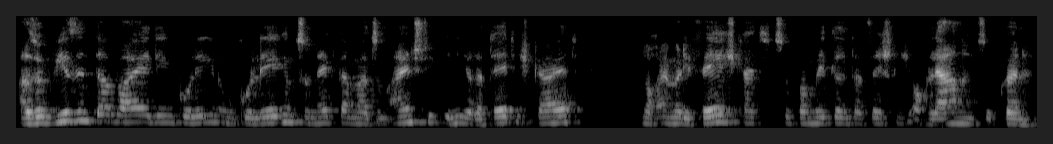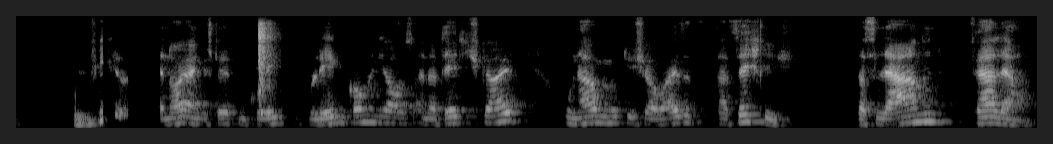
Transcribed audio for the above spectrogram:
Also wir sind dabei, den Kolleginnen und Kollegen zunächst einmal zum Einstieg in ihre Tätigkeit noch einmal die Fähigkeit zu vermitteln, tatsächlich auch lernen zu können. Mhm. Viele der neu eingestellten Kolleginnen und Kollegen kommen ja aus einer Tätigkeit und haben möglicherweise tatsächlich das Lernen verlernt.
